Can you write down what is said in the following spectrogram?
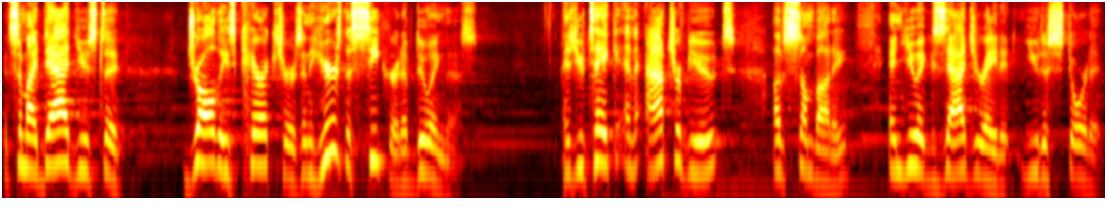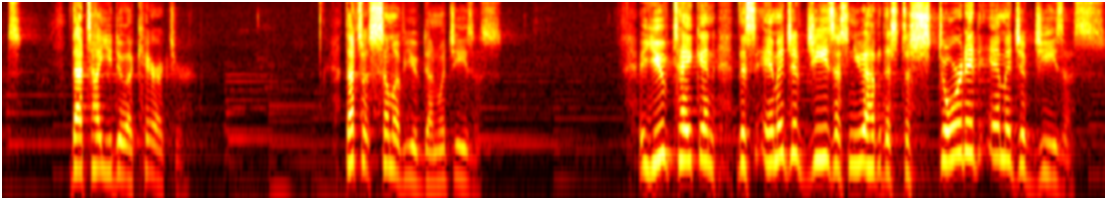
And so my dad used to draw these caricatures. And here's the secret of doing this is you take an attribute of somebody and you exaggerate it, you distort it. That's how you do a character. That's what some of you have done with Jesus. You've taken this image of Jesus and you have this distorted image of Jesus,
